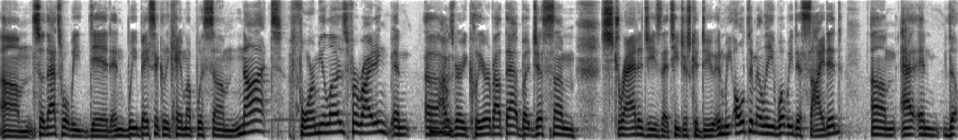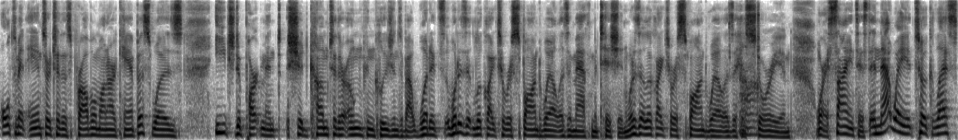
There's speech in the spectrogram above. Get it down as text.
Um, so that's what we did, and we basically came up with some not formulas for writing, and uh, mm-hmm. I was very clear about that, but just some strategies that teachers could do. And we ultimately what we decided um, at, and the ultimate answer to this problem on our campus was each department should come to their own conclusions about what it's what does it look like to respond well as a mathematician? What does it look like to respond well as a ah. historian or a scientist? And that way it took less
